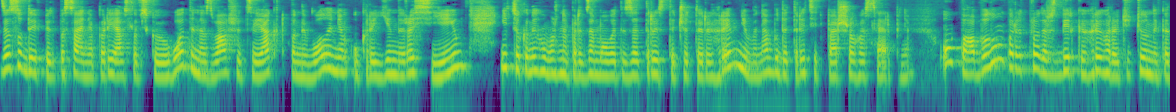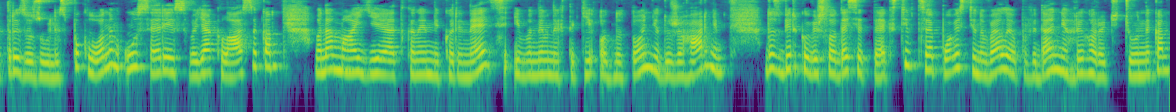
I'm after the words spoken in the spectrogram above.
засудив засудив підписання Переяславської угоди, назвавши цей акт поневоленням України Росією. І цю книгу можна передзамовити за 304 гривні. Вона буде 31 серпня. У Пабулум передпродаж збірки Григора Тютюнника Три зозулі з поклоном у серії Своя класика. Вона має тканинний корінець, і вони в них такі однотонні, дуже гарні. До збірки увійшло 10 текстів. Це повісті, новели, оповідання Григора Тютюнника,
